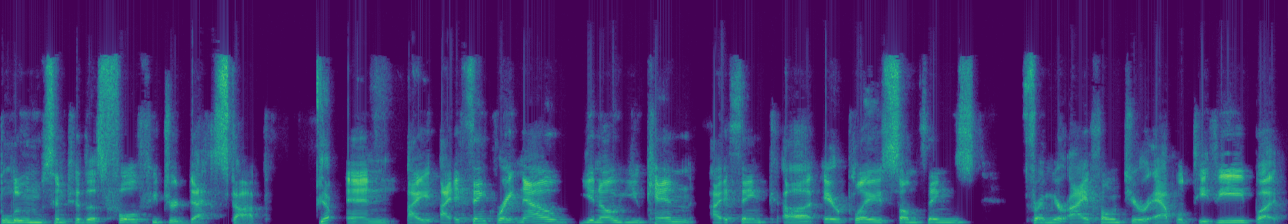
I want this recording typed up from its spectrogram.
blooms into this full featured desktop Yep. and i i think right now you know you can i think uh airplay some things from your iphone to your apple tv but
